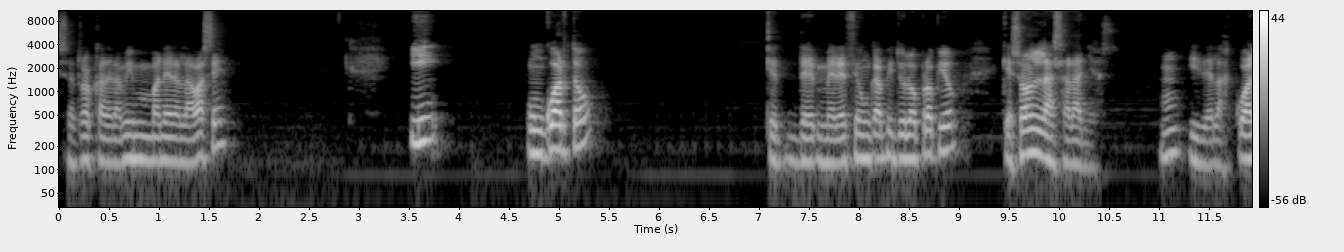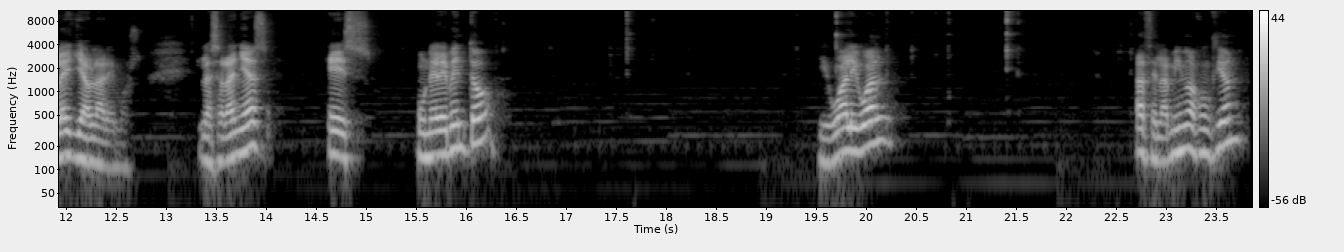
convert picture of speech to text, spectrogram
se enrosca de la misma manera en la base. Y un cuarto, que merece un capítulo propio, que son las arañas, y de las cuales ya hablaremos. Las arañas es un elemento igual, igual, hace la misma función,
